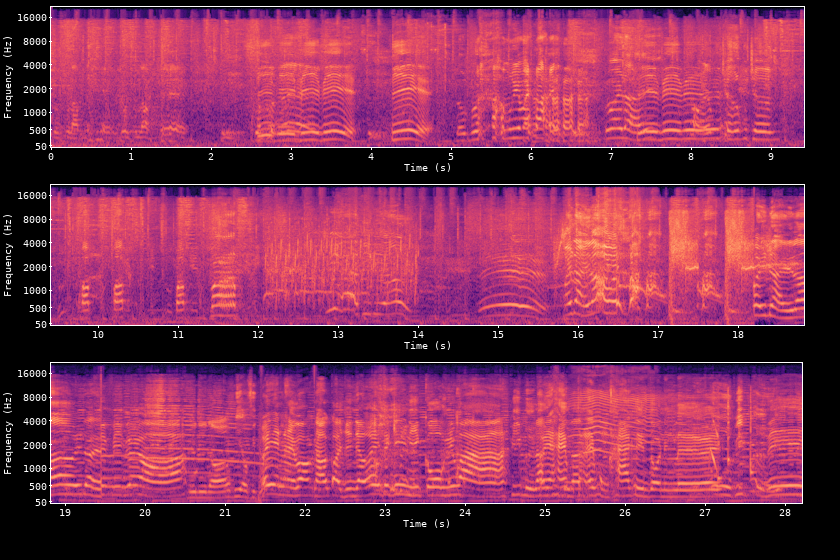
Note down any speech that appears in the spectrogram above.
โดนกูรับแน่โดนกูรับแน่พี่พี่พี่พี่พี่โดนกูรับมึงยังไม่ได้ไม่ได้พี่พี่พี่ต่อยแล้วกูเชิงแล้วกูเชิงปั๊บปั๊บปั๊บปั๊บเฮียทีเดียว ไปไหนเล่าไปไหนเล่าไปไหนพี่พี่ก็หรอดูดีน้องพี่เอาฟิกเฮ้ยไหนบอกเนาก่อนจริงเดียวเอ้ยตะกี้นี้โกงนี่หว่าพี่มือลั่นเฮ้ยให้พี่มือลั่นให้ผมฆ่าคืนตัวหนึ่งเลยโอ้พี่เผลอนี่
